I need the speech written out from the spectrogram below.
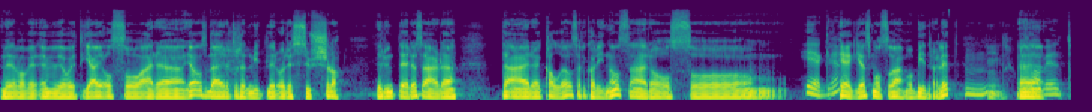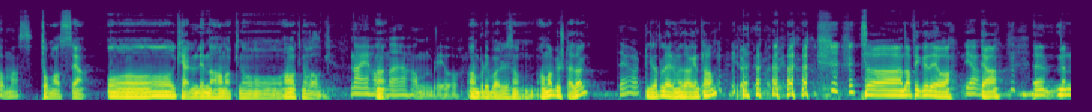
Hva vet, hva ikke jeg. Og så er det ja, altså det er rett og slett midler og ressurser. da. Rundt dere så er det det er Kalle og så er det Karine, og så er det også Hege. Hege, som også er med og bidrar litt. Mm. Så har vi Thomas. Thomas, ja. Og Callen din, da, han har ikke noe, han har ikke noe valg. Nei, han, eh, han blir jo Han blir bare liksom Han har bursdag i dag. Det har han. Gratulerer med dagen til han. Gratulerer med dagen. Så da fikk vi det òg. Ja. ja. Men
